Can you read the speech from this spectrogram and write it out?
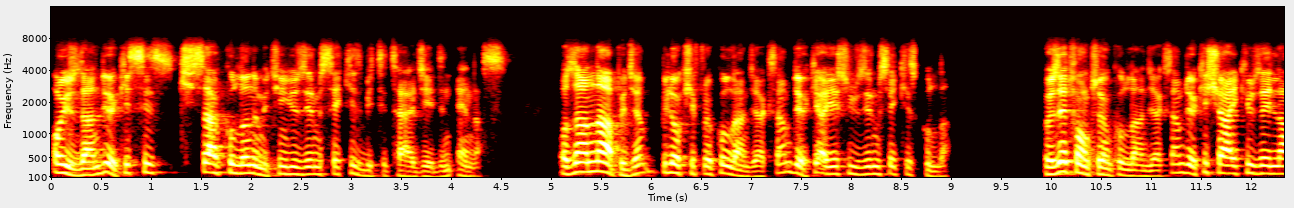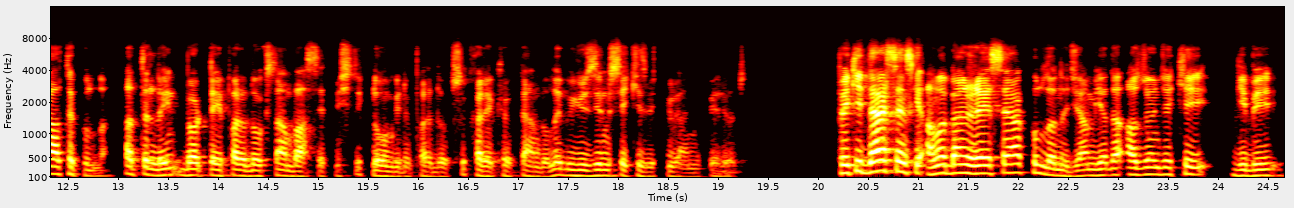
O yüzden diyor ki siz kişisel kullanım için 128 biti tercih edin en az. O zaman ne yapacağım? Blok şifre kullanacaksam diyor ki IS 128 kullan. Özet fonksiyon kullanacaksam diyor ki SHA-256 kullan. Hatırlayın birthday paradokstan bahsetmiştik. Doğum günü paradoksu karekökten dolayı bu 128 bit güvenlik veriyordu. Peki derseniz ki ama ben RSA kullanacağım ya da az önceki gibi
